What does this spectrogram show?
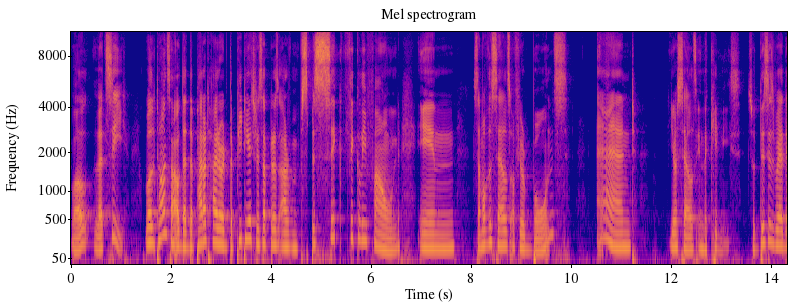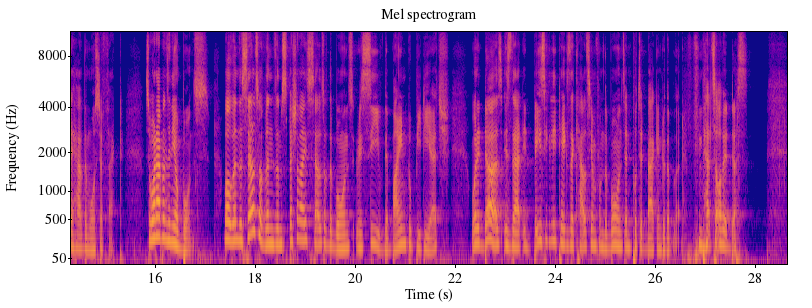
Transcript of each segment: Well, let's see. Well, it turns out that the parathyroid, the PTH receptors are specifically found in some of the cells of your bones and your cells in the kidneys. So this is where they have the most effect. So what happens in your bones? Well, when the cells of when the specialized cells of the bones receive, they bind to PTH, what it does is that it basically takes the calcium from the bones and puts it back into the blood. That's all it does.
